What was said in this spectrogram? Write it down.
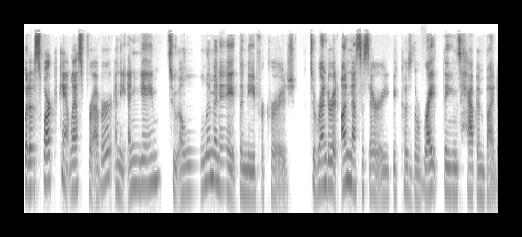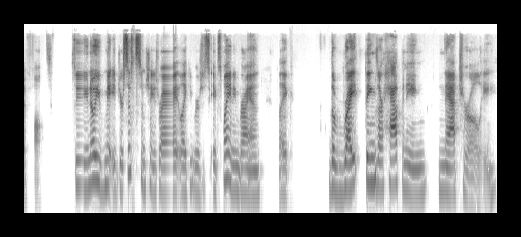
But a spark can't last forever, and the end game to eliminate the need for courage, to render it unnecessary because the right things happen by default. So you know you've made your system change, right? Like you were just explaining, Brian, like the right things are happening naturally,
